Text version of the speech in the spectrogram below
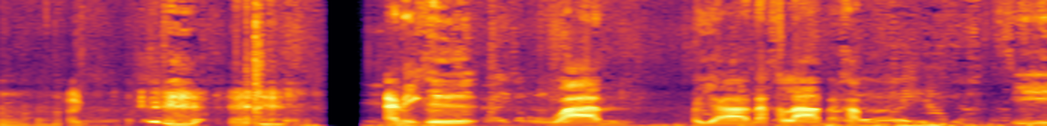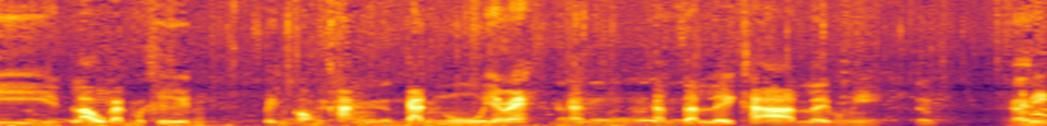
มอันนี้คือว่านพญานาคราชนะครับ ที่เล่ากันเมื่อคืน เป็นของขลังกันงูใช่ไหมกันกันสัตว์เลื้อยคลานอะไรพวกนี้ถ้าอันนี้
